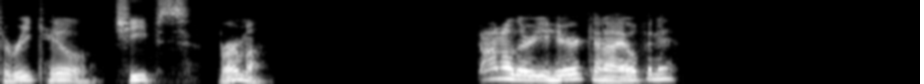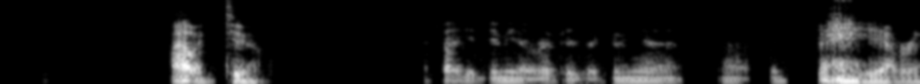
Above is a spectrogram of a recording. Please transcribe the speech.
Tyreek Hill, Chiefs, Burma. Donald, are you here? Can I open it? I would too. I'm trying to get Jimmy to rip his Acuna. Uh, yeah, right.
